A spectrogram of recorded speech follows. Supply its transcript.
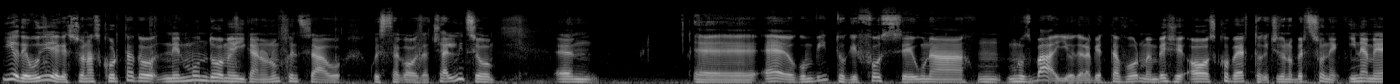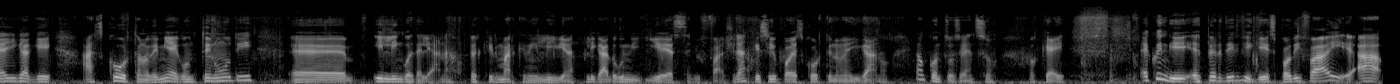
Io devo dire che sono ascoltato nel mondo americano, non pensavo questa cosa, cioè all'inizio ehm, eh, ero convinto che fosse una, un, uno sbaglio della piattaforma, invece ho scoperto che ci sono persone in America che ascoltano dei miei contenuti eh, in lingua italiana, perché il marketing lì viene applicato, quindi gli resta più facile, anche se poi ascolto in americano. È un controsenso, ok? E quindi eh, per dirvi che Spotify ha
